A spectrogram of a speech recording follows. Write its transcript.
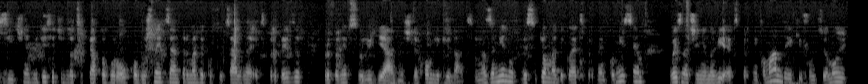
січня 2025 року обласний центр медико-соціальної експертизи припинив свою діяльність шляхом ліквідації. На заміну 10 медико-експертним комісіям визначені нові експертні команди, які функціонують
